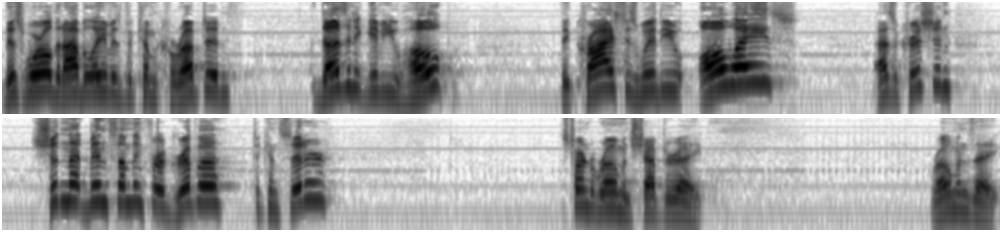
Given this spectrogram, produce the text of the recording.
This world that I believe has become corrupted? Doesn't it give you hope that Christ is with you always as a Christian? Shouldn't that been something for Agrippa to consider? Let's turn to Romans chapter 8. Romans 8.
